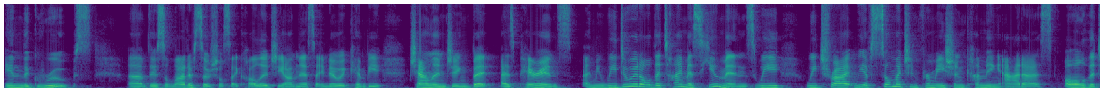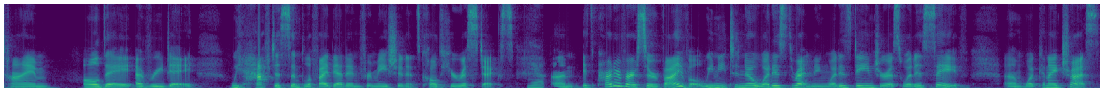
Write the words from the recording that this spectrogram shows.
in the groups. Uh, there's a lot of social psychology on this. I know it can be challenging, but as parents, I mean, we do it all the time as humans. We we try. We have so much information coming at us all the time, all day, every day we have to simplify that information. It's called heuristics. Yeah. Um, it's part of our survival. We need to know what is threatening, what is dangerous, what is safe, um, what can I trust,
